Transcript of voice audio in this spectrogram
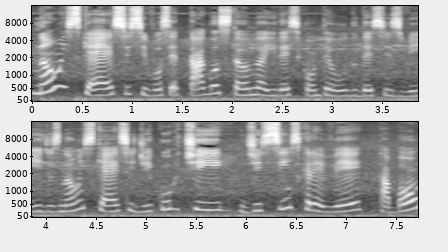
Não esquece, se você tá gostando aí desse conteúdo, desses vídeos, não esquece de curtir, de se inscrever, tá bom?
